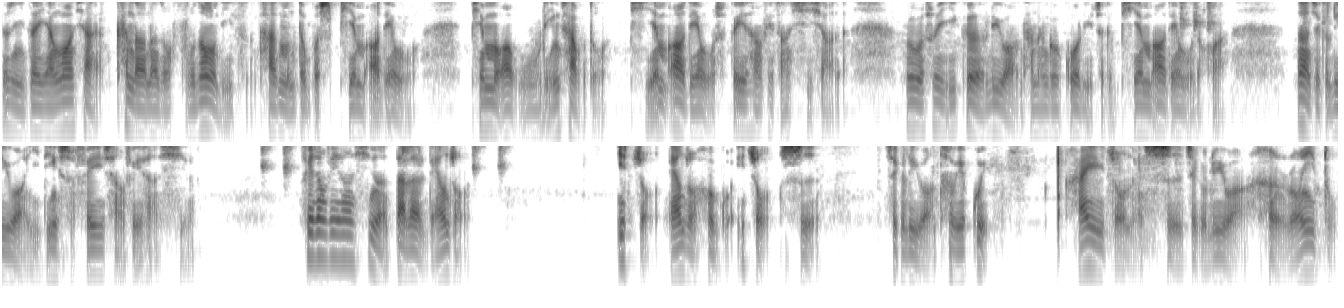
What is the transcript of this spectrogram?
就是你在阳光下看到那种浮动离子，它们都不是 PM 二点五，PM 二五零差不多，PM 二点五是非常非常细小的。如果说一个滤网它能够过滤这个 PM 二点五的话，那这个滤网一定是非常非常细的。非常非常细呢，带来两种，一种两种后果，一种是这个滤网特别贵，还有一种呢是这个滤网很容易堵，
